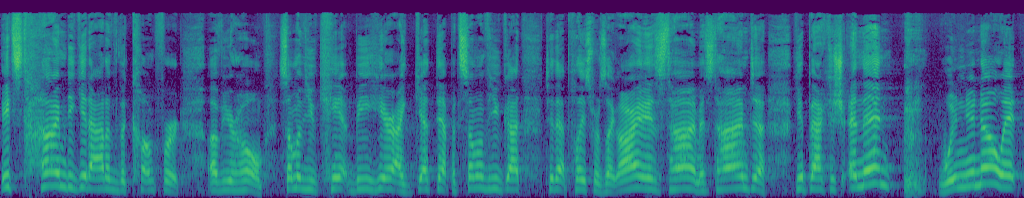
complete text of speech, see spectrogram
It's time to get out of the comfort of your home. Some of you can't be here, I get that, but some of you got to that place where it's like, all right, it's time, it's time to get back to church. And then, wouldn't you know it,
